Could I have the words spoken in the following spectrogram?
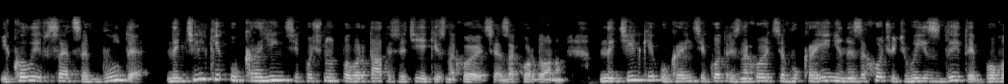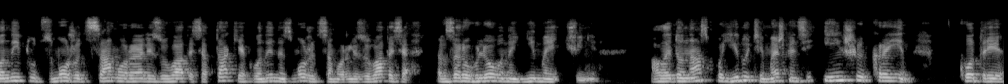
І коли все це буде, не тільки українці почнуть повертатися, ті, які знаходяться за кордоном, не тільки українці, котрі знаходяться в Україні, не захочуть виїздити, бо вони тут зможуть самореалізуватися так, як вони не зможуть самореалізуватися в зарегульованій Німеччині. Але до нас поїдуть і мешканці інших країн, котрі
